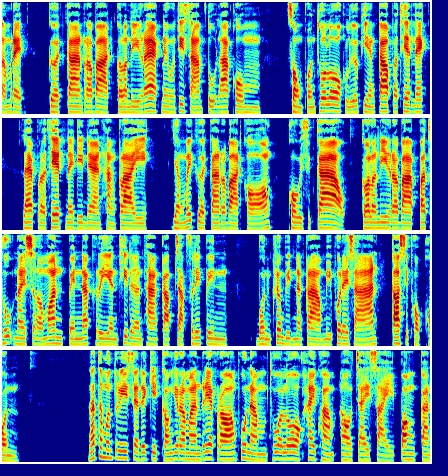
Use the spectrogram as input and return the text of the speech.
สำเร็จ เกิดการระบาดกรณีแรกในวันที่ 3 ตุลาคม ส่งผลทั่วโลกเหลือเพียง 9 ประเทศเล็ก และประเทศในดินแดนห่างไกล ยังไม่เกิดการระบาดของโควิด -19 กรณีระบาดปะทุในโซโลมอนเป็นนักเรียนที่เดินทางกลับจากฟิลิปปินส์บนเครื่องบินดังกล่าวมีผู้โดยสาร 96 คน รัฐมนตรีเศรษฐกิจของเยอรมันเรียกร้องผู้นำทั่วโลกให้ความเอาใจใส่ป้องกัน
